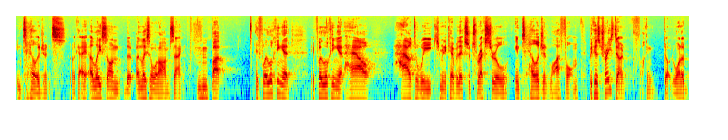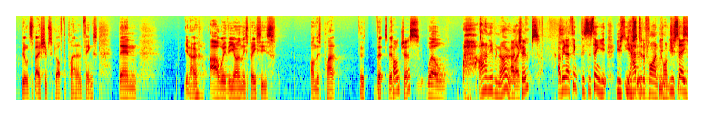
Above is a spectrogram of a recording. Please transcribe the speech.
intelligence. Okay, at least on the at least on what I'm saying. Mm-hmm. But if we're looking at if we're looking at how how do we communicate with extraterrestrial intelligent life form because trees don't fucking go, want to build spaceships to go off the planet and things then you know are we the only species on this planet That- that- that's that- conscious. well i don't even know Are like, chimps? I mean, I think this is the thing. You, you, You have s- to define you- You say, you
